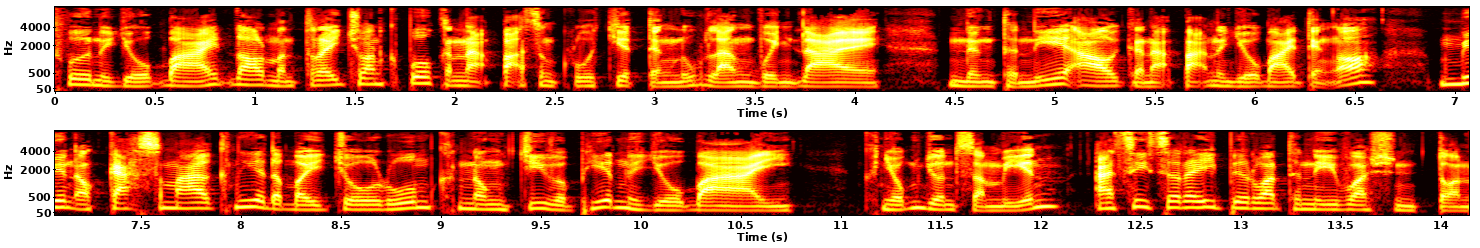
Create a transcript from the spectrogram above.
ធ្វើនយោបាយដល់មន្ត្រីជាន់ខ្ពស់គណៈបកសង្គ្រោះជាតិទាំងនោះឡើងវិញដែរនិងធានាឲ្យគណៈបកនយោបាយទាំងអស់មានឱកាសស្មើគ្នាដើម្បីចូលរួមក្នុងជីវភាពនយោបាយខ្ញុំយុនសាមៀនអាស៊ីសេរីពីរដ្ឋធានី Washington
